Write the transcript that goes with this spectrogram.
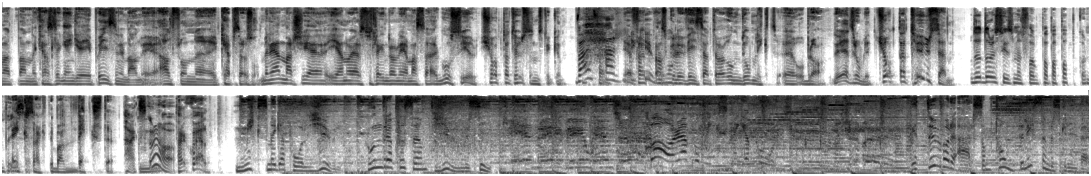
om att man kan slänga in grejer på isen ibland, med allt från eh, kepsar och sånt. Men i en match i, i NHL så slängde de ner en massa gosedjur, 28 000 stycken. Varför? Ja, för att man skulle visa att det var ungdomligt eh, och bra. Det är rätt roligt. 28 000! Och då, då det ser ut som att folk poppar popcorn på isen. Exakt, det bara växte. Tack ska du ha. Tack själv. Mix Megapol Jul. 100% julmusik. Vet du vad det är som tomtenissen beskriver?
